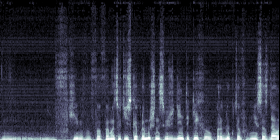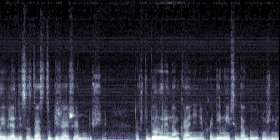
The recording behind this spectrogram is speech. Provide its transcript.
В в фармацевтическая промышленность на сегодняшний день таких продуктов не создала и вряд ли создаст в ближайшее будущее. Так что доноры нам крайне необходимы и всегда будут нужны.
